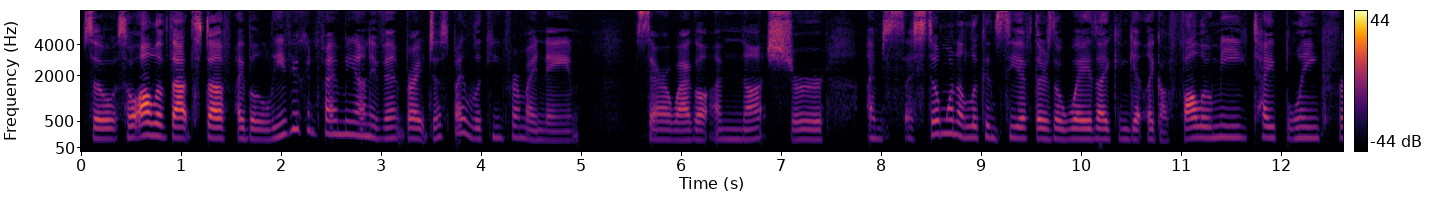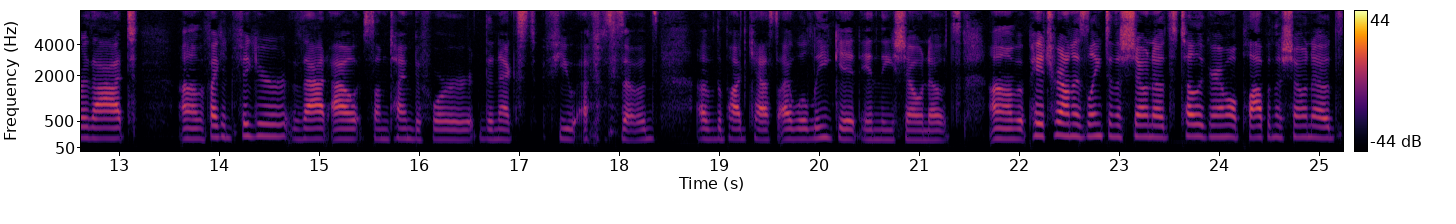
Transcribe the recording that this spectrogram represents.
so so all of that stuff, I believe you can find me on Eventbrite just by looking for my name, Sarah Waggle. I'm not sure. I'm I still want to look and see if there's a way that I can get like a follow me type link for that. Um, if I can figure that out sometime before the next few episodes of the podcast, I will link it in the show notes. Um, but Patreon is linked in the show notes. Telegram will plop in the show notes.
